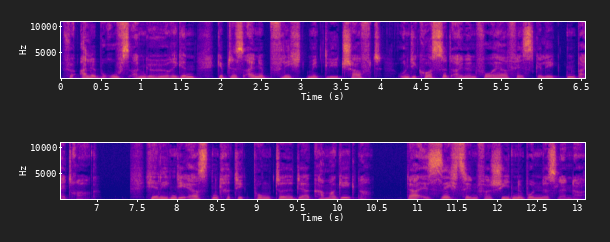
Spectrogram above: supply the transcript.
Für alle Berufsangehörigen gibt es eine Pflichtmitgliedschaft und die kostet einen vorher festgelegten Beitrag. Hier liegen die ersten Kritikpunkte der Kammergegner. Da es 16 verschiedene Bundesländer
